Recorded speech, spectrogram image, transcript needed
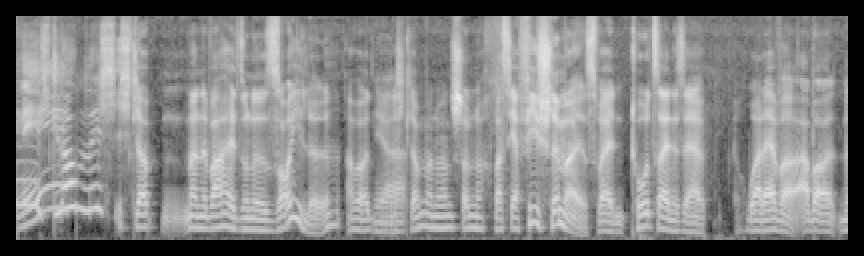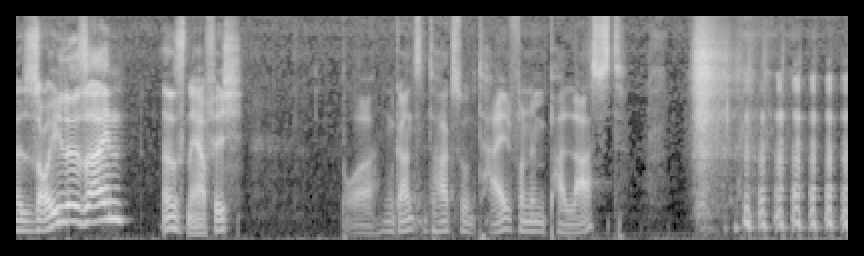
Nee? Ich glaube nicht. Ich glaube, man war halt so eine Säule, aber Ja. ich glaube, man war schon noch, was ja viel schlimmer ist, weil tot sein ist ja whatever, aber eine Säule sein, das ist nervig. Boah, einen ganzen Tag so ein Teil von einem Palast.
